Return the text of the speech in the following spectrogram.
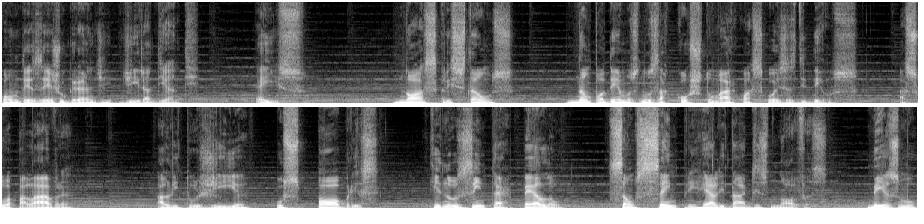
com um desejo grande de ir adiante. É isso. Nós cristãos não podemos nos acostumar com as coisas de Deus. A Sua palavra, a liturgia, os pobres que nos interpelam são sempre realidades novas, mesmo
